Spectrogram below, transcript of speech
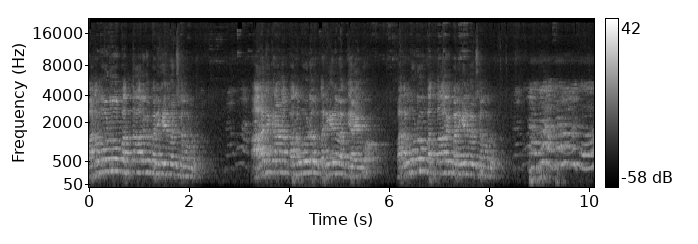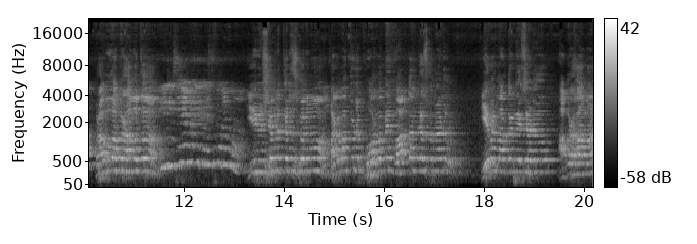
పదమూడు పద్నాలుగు పదిహేను వచనములు. ఆది కాండం పదమూడు పదిహేను అధ్యాయము. పదమూడు పద్నాలుగు పదిహేను అబ్రహాముతో ప్రభు అబ్రహాముతో ఈ విషయంలో తెలుసుకోను భగవంతుడు పూర్వమే వాగ్దానం చేసుకున్నాడు. ఏమని వాగ్దానం చేశాడు? అబ్రహామా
